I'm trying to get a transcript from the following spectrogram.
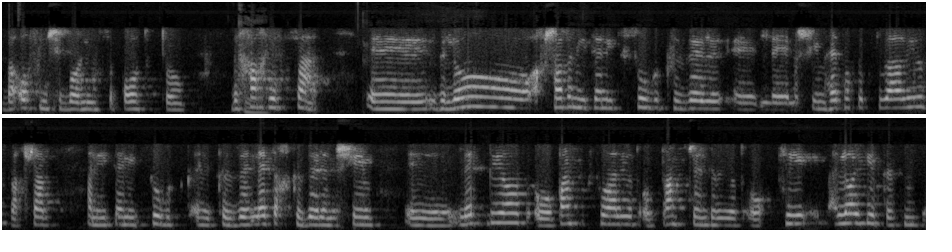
באופן שבו הן מספרות אותו. וכך כן. יצא. זה לא, עכשיו אני אתן ייצוג כזה לנשים הטרוסקסואליות, ועכשיו אני אתן ייצוג אה, כזה, נתח כזה לנשים אה, לסביות, או פנסקסואליות, או טרנסג'נדריות, או... כי לא הייתי יוצאת מזה.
